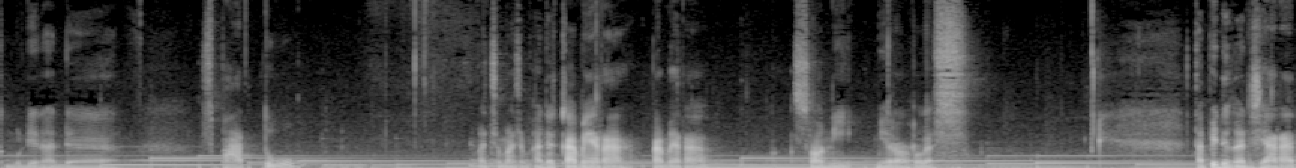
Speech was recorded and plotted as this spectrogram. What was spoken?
kemudian ada sepatu, macam-macam, ada kamera, kamera Sony mirrorless. Tapi dengan syarat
